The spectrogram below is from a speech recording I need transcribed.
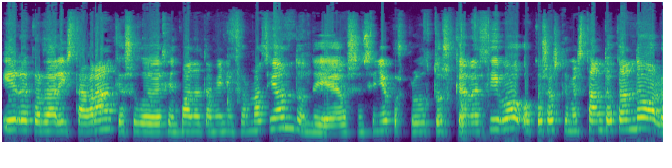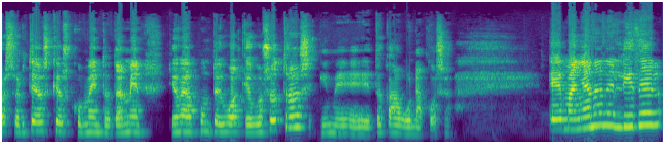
Y recordar Instagram, que subo de vez en cuando también información, donde os enseño pues, productos que recibo o cosas que me están tocando a los sorteos que os comento también. Yo me apunto igual que vosotros y me toca alguna cosa. Eh, mañana en el Lidl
